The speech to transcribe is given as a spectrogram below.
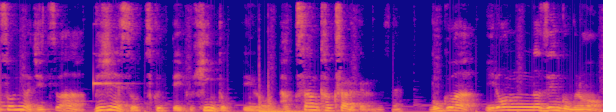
村には実はビジネスを作っていくヒントっていうのをたくさん隠されてるんですね。僕はいろんな全国の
